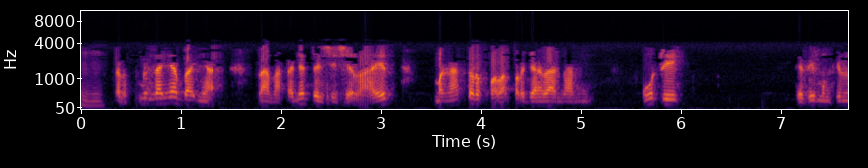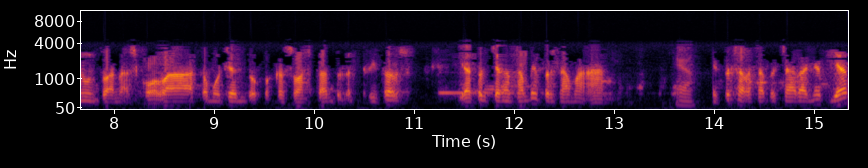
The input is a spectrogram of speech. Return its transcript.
Mhm. karena peminatnya banyak. Nah makanya dari sisi lain mengatur pola perjalanan mudik. Jadi mungkin untuk anak sekolah, kemudian untuk ke swasta, untuk negeri itu harus diatur jangan sampai bersamaan. Ya. Itu salah satu caranya biar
